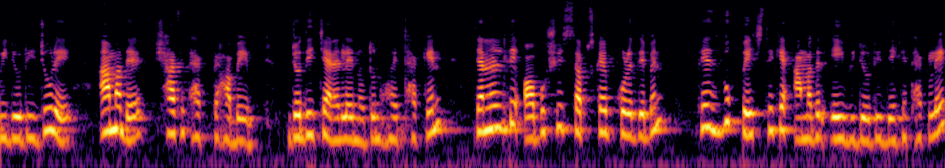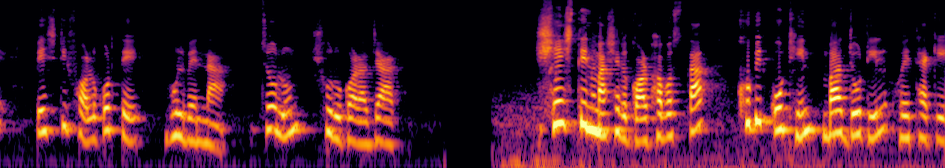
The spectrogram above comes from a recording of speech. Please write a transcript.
ভিডিওটি জুড়ে আমাদের সাথে থাকতে হবে। যদি চ্যানেলে নতুন হয়ে থাকেন, চ্যানেলটি অবশ্যই সাবস্ক্রাইব করে দেবেন। ফেসবুক পেজ থেকে আমাদের এই ভিডিওটি দেখে থাকলে পেজটি ফলো করতে ভুলবেন না। চলুন শুরু করা যাক। শেষ তিন মাসের গর্ভাবস্থা খুবই কঠিন বা জটিল হয়ে থাকে।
